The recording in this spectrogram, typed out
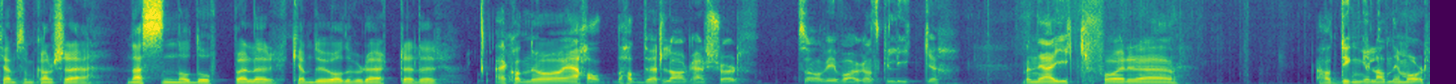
hvem som kanskje nesten nådde opp, eller hvem du hadde vurdert, eller Jeg kan jo Jeg hadde jo et lag her sjøl, så vi var jo ganske like. Men jeg gikk for uh, Jeg har Dyngeland i mål.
